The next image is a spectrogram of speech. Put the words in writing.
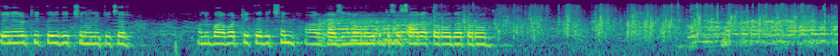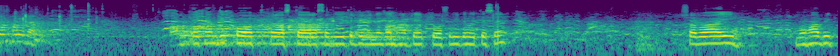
ট্রেনেরা ঠিক করে দিচ্ছেন উনি টিচার উনি বারবার ঠিক করে দিচ্ছেন আর গার্জেনেরা অনুরোধ করতেছে, স্যার, এত রোদ এত রোদ। এখান দিয়ে পথ, রাস্তা রাস্তা দিয়ে বিভিন্ন জন হাঁটে, একটু অসুবিধা হইতেছে। সবাই মহাবৃত্ত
